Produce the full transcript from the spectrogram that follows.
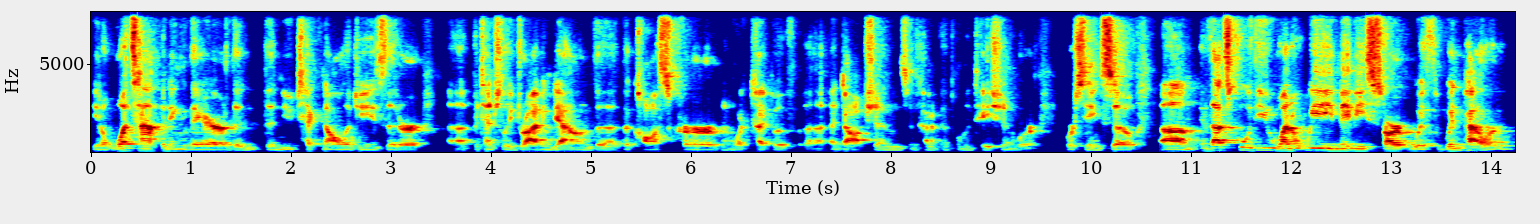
you know what's happening there the, the new technologies that are uh, potentially driving down the, the cost curve and what type of uh, adoptions and kind of implementation we're, we're seeing so um, if that's cool with you why don't we maybe start with wind power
